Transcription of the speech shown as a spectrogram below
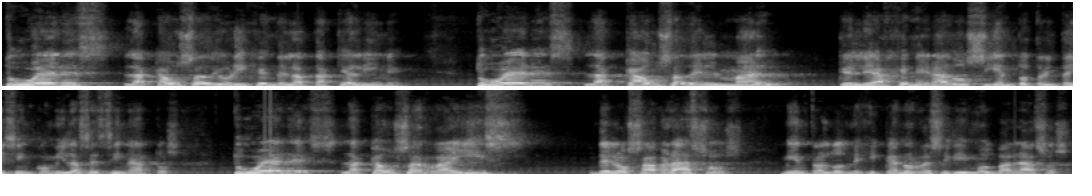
Tú eres la causa de origen del ataque al INE. Tú eres la causa del mal que le ha generado 135 mil asesinatos. Tú eres la causa raíz de los abrazos mientras los mexicanos recibimos balazos.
